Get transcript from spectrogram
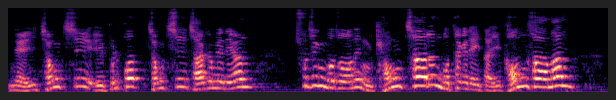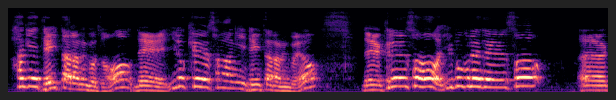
네, 이 정치 이 불법 정치 자금에 대한 추징 보전은 경찰은 못하게 돼 있다. 이 검사만 하게 돼 있다라는 거죠. 네, 이렇게 상황이 돼 있다라는 거예요. 네, 그래서 이 부분에 대해서 에,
